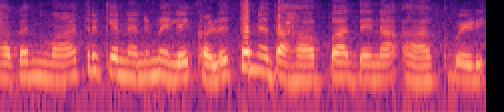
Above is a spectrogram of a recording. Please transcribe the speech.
ಹಾಗಂದು ಮಾತ್ರಕ್ಕೆ ನನ್ನ ಮೇಲೆ ಕಳೆತನದ ಆಪಾದನ ಹಾಕಬೇಡಿ.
